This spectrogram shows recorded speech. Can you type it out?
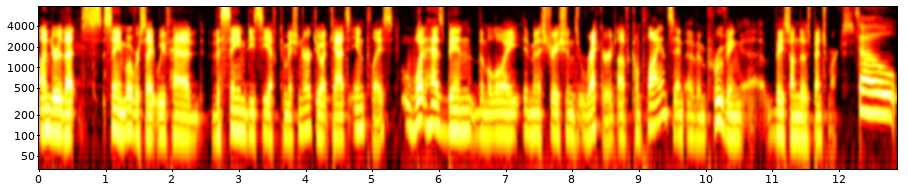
under that same oversight, we've had the same DCF commissioner, Joette Katz, in place. What has been the Malloy administration's record of compliance and of improving uh, based on those benchmarks? So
